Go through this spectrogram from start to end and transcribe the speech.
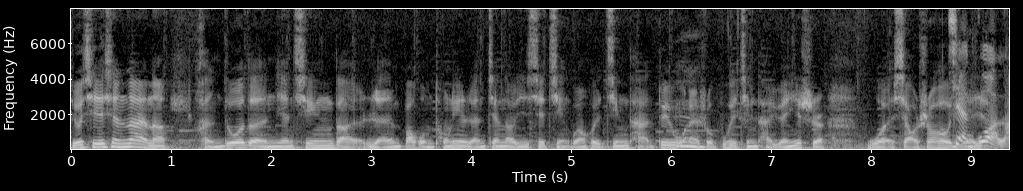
尤其现在呢，很多的年轻的人，包括我们同龄人见。到一些景观会惊叹，对于我来说不会惊叹，原因是我小时候见过了，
